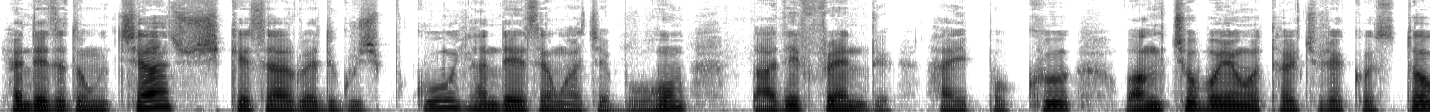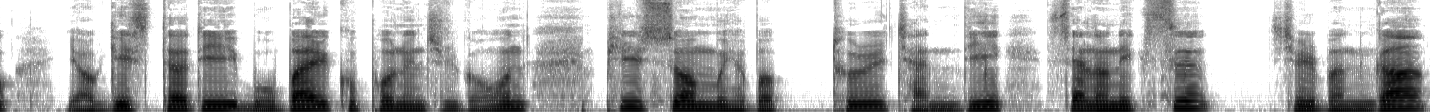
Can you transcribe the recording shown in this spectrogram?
현대자동차, 주식회사 레드99, 현대해상화재보험, 바디프렌드, 하이포크, 왕초보영어 탈출 해커스톡, 여기스터디, 모바일 쿠폰은 즐거운 필수 업무 협업 툴 잔디, 셀로닉스, 11번가,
